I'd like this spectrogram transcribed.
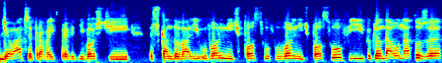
działacze Prawa i Sprawiedliwości skandowali uwolnić posłów, uwolnić posłów i wyglądało na to, że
